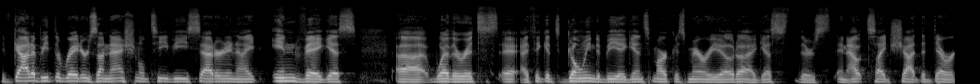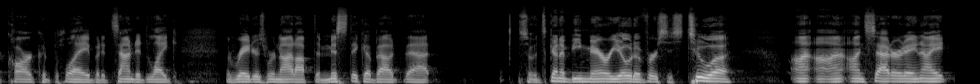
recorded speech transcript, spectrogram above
They've got to beat the Raiders on national TV Saturday night in Vegas. Uh, whether it's, I think it's going to be against Marcus Mariota. I guess there's an outside shot that Derek Carr could play, but it sounded like the Raiders were not optimistic about that. So it's going to be Mariota versus Tua on, on, on Saturday night.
